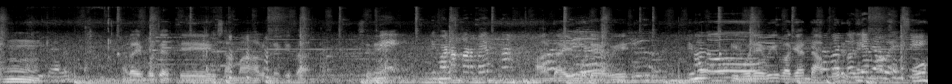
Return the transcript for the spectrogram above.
Hmm, ada Ibu Teti sama alumni kita sini. di mana karpetnya? Ada Ibu Dewi. Ibu, Halo. Ibu Dewi bagian dapur ini. Bagian konsumsi. Oh,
